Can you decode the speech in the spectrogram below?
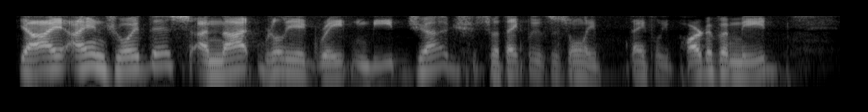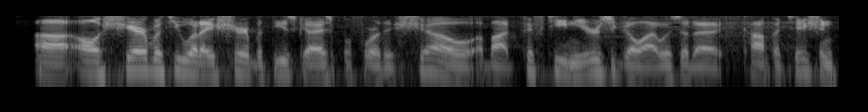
yeah, I, I enjoyed this. I'm not really a great mead judge, so thankfully this is only thankfully part of a mead. Uh, I'll share with you what I shared with these guys before the show. About 15 years ago, I was at a competition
